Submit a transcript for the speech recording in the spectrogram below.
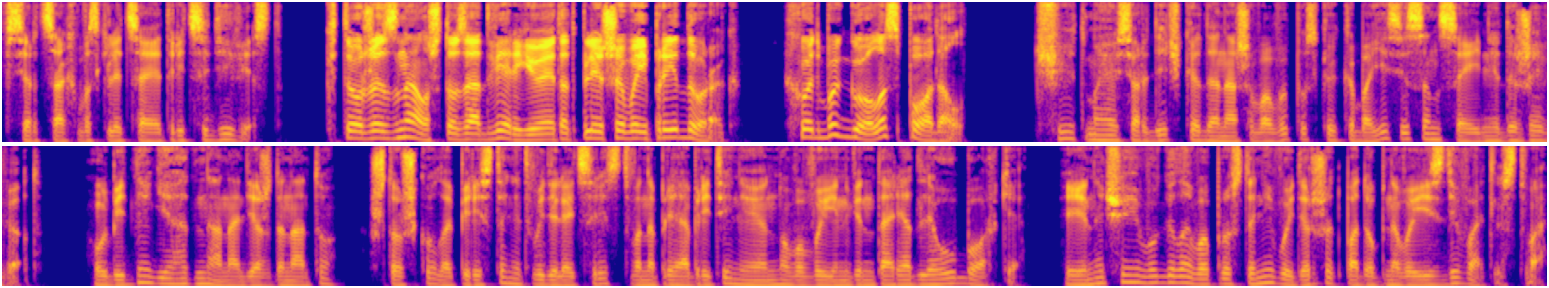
В сердцах восклицает рецидивист. Кто же знал, что за дверью этот плешивый придурок? Хоть бы голос подал. Чует мое сердечко до нашего выпуска Кабаеси-сенсей не доживет. У бедняги одна надежда на то, что школа перестанет выделять средства на приобретение нового инвентаря для уборки, иначе его голова просто не выдержит подобного издевательства.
